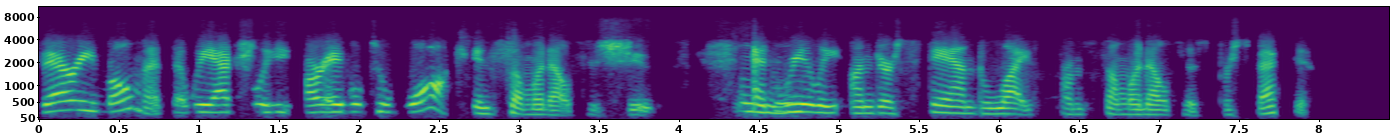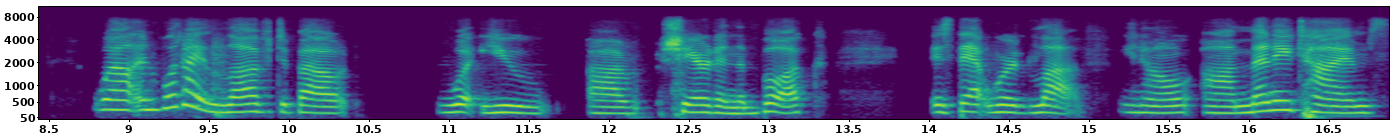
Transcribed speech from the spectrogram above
very moment that we actually are able to walk in someone else's shoes mm-hmm. and really understand life from someone else's perspective. Well, and what I loved about what you uh, shared in the book is that word love. You know, uh, many times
